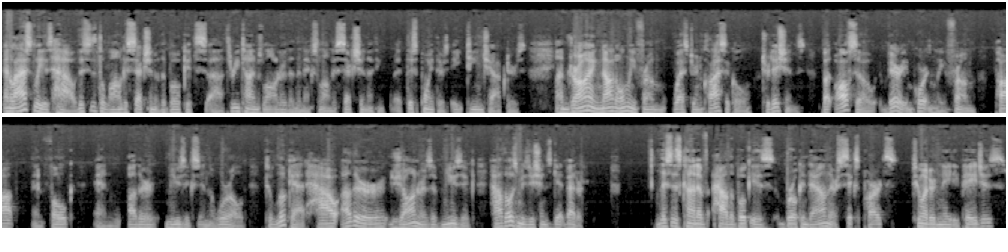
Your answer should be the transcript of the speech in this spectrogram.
And lastly is how. This is the longest section of the book. It's uh, three times longer than the next longest section. I think at this point there's 18 chapters. I'm drawing not only from Western classical traditions, but also, very importantly, from pop and folk and other musics in the world to look at how other genres of music, how those musicians get better. This is kind of how the book is broken down. There are six parts, 280 pages,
